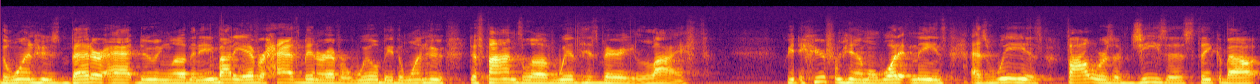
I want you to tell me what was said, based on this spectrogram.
the one who's better at doing love than anybody ever has been or ever will be, the one who defines love with his very life. We get to hear from him on what it means as we, as followers of Jesus, think about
